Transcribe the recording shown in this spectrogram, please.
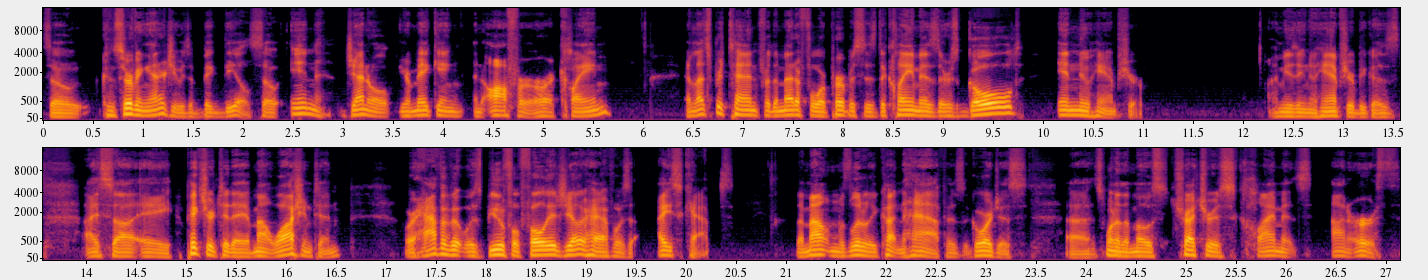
So, conserving energy was a big deal. So, in general, you're making an offer or a claim. And let's pretend, for the metaphor purposes, the claim is there's gold in New Hampshire. I'm using New Hampshire because I saw a picture today of Mount Washington where half of it was beautiful foliage, the other half was ice caps. The mountain was literally cut in half. It was gorgeous. Uh, it's one of the most treacherous climates on earth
